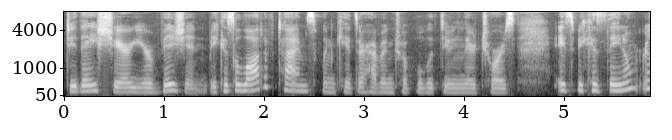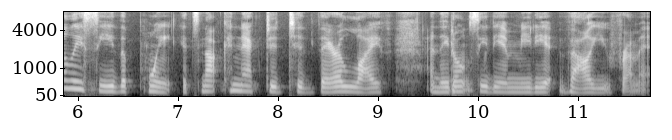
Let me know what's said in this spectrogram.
Do they share your vision? Because a lot of times when kids are having trouble with doing their chores, it's because they don't really see the point. It's not connected to their life and they don't see the immediate value from it.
